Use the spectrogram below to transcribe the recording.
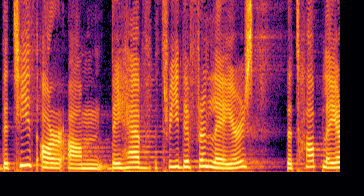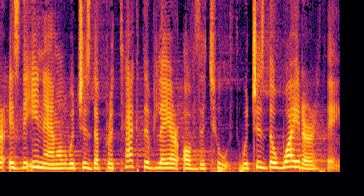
the teeth are, um, they have three different layers. The top layer is the enamel, which is the protective layer of the tooth, which is the whiter thing.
